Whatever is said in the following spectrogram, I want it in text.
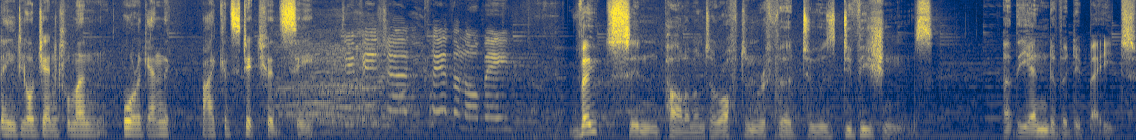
lady or gentleman or again the, by constituency. Division, clear the lobby. Votes in Parliament are often referred to as divisions. At the end of a debate,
